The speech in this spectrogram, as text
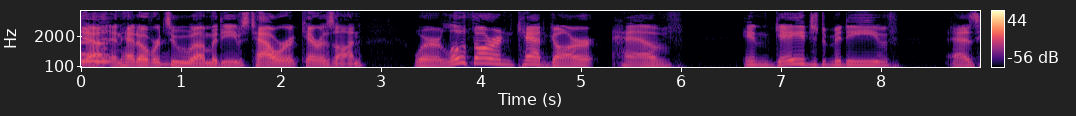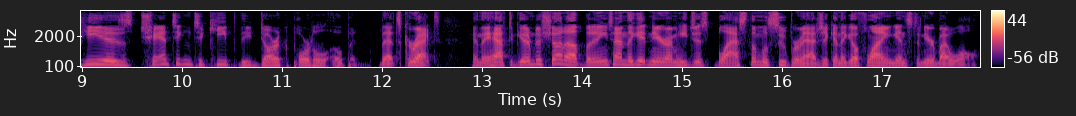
yeah, and head over to uh, Medivh's tower at Karazhan. where Lothar and Khadgar have engaged Medivh as he is chanting to keep the dark portal open. That's correct. And they have to get him to shut up, but anytime they get near him, he just blasts them with super magic, and they go flying against a nearby wall.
